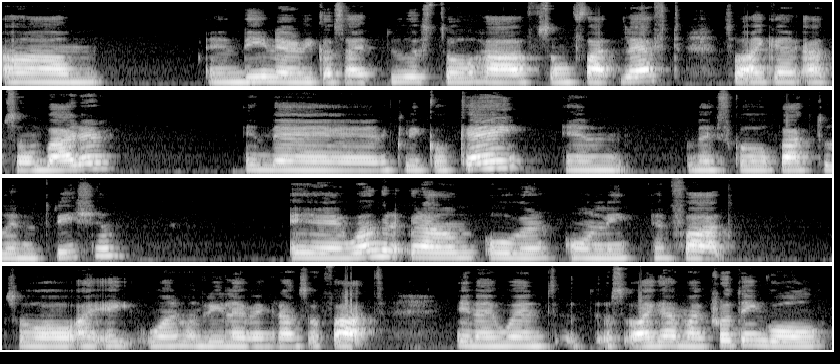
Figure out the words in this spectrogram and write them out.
um, in dinner because I do still have some fat left so I can add some butter and then click OK and let's go back to the nutrition. And one gram over only in fat. So I ate 111 grams of fat and I went so I got my protein goal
